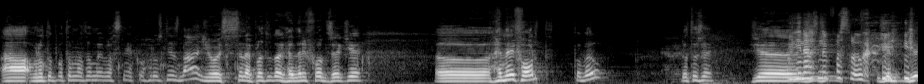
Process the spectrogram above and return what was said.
A ono to potom na tom je vlastně jako hrozně znát, že jo? Jestli se nepletu, tak Henry Ford řekl, že uh, Henry Ford to byl? Kdo to řekl? Že, Oni nás neposlouchají. Že, že,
